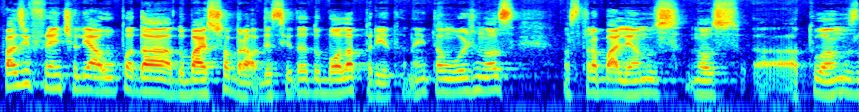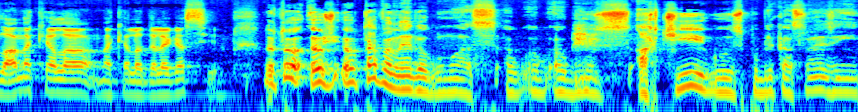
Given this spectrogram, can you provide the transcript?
quase em frente ali à UPA da, do bairro Sobral, descida do Bola Preta, né? Então hoje nós, nós trabalhamos, nós ah, atuamos lá naquela, naquela delegacia. Doutor, eu estava lendo algumas, al- al- alguns artigos, publicações em,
